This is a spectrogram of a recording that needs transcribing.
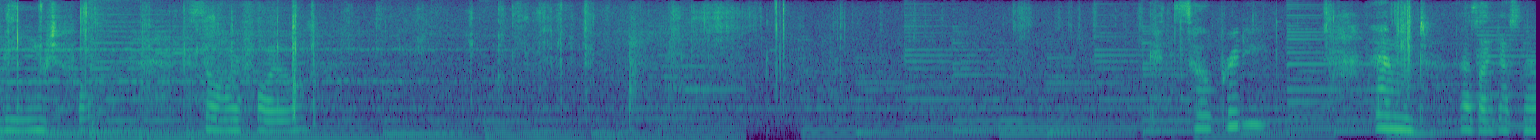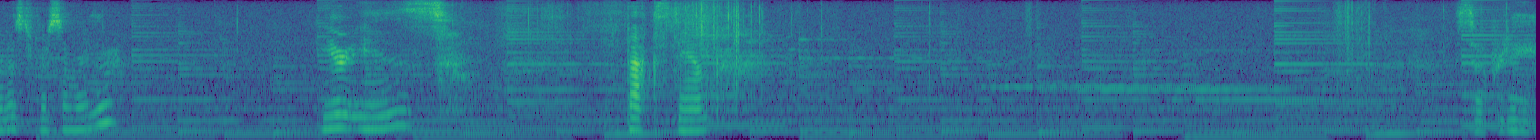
beautiful. Silver foil. It's so pretty. And as I just noticed for some reason, here is back stamp. So pretty.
